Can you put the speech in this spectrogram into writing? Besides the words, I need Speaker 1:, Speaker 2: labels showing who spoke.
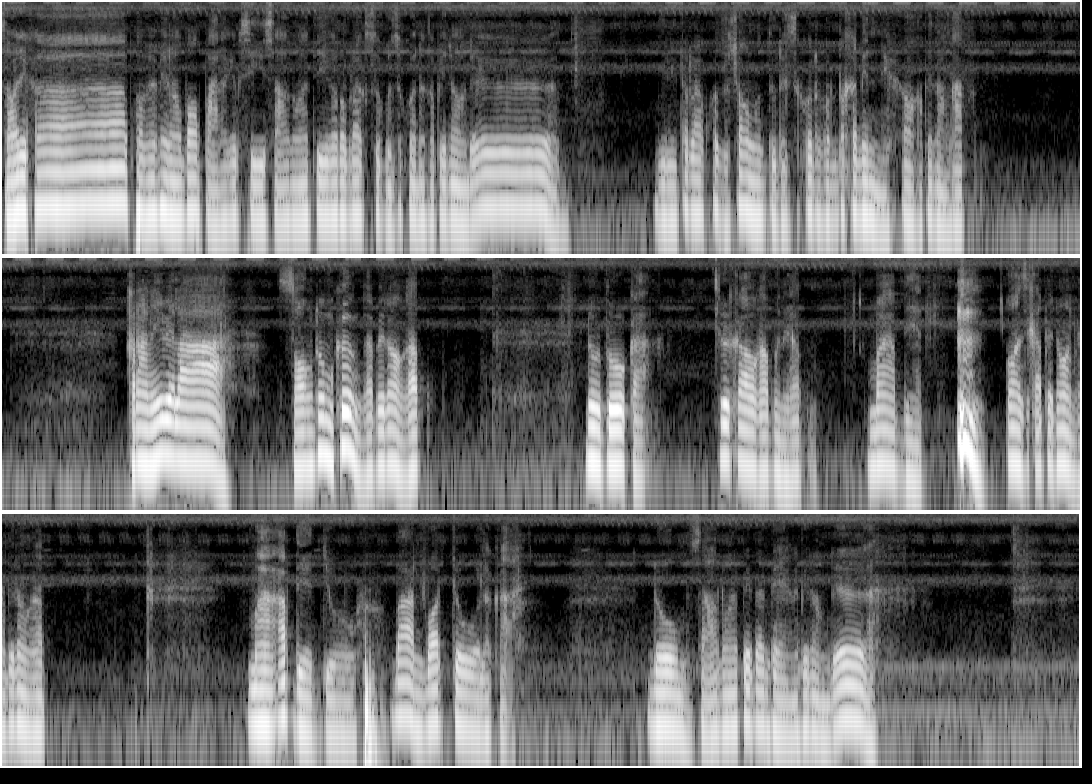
Speaker 1: สวัสดีครับพ่อแม่พี่น้องป้องป่าและเก็บสีสาวน้อยที่เคารพรักสุขุสุขนะครับพี่น้องเด้อยินดีต้อนรับเข้าสู่ช่องลงตู่เดสกุลคนบักกะบินนี่ครับพี่น้องครับขณะนี้เวลาสองทุ่มครึ่งครับพี่น้องครับนุ่งตูกะชื่อเก่าครับมือนี้ครับ มาอัปเดตก่อนสิครับไปนอนครับพี่น้องครับ มาอัปเดตอยู่บ้านบอสโจแล้วก็ โดมสาวน้อยเป็นแพงนะพี่น้องเด้อ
